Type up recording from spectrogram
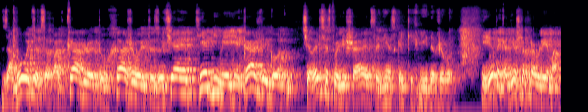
заботятся, подкармливают, ухаживают, изучают. Тем не менее, каждый год человечество лишается нескольких видов животных. И это, конечно, проблема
